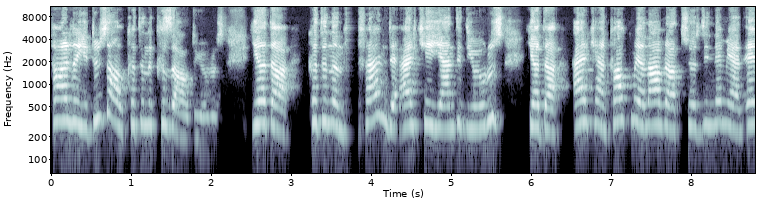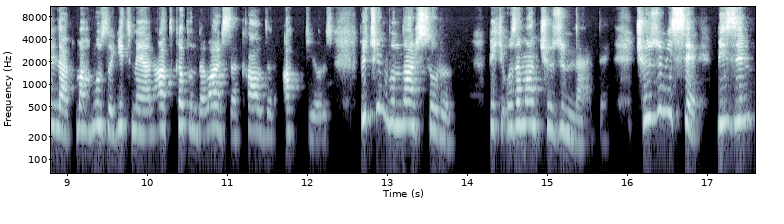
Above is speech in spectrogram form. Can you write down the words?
Tarlayı düz al, kadını kız al diyoruz. Ya da kadının fendi erkeği yendi diyoruz ya da erken kalkmayan avrat söz dinlemeyen evlat mahmuzla gitmeyen at kapında varsa kaldır at diyoruz. Bütün bunlar sorun. Peki o zaman çözüm nerede? Çözüm ise bizim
